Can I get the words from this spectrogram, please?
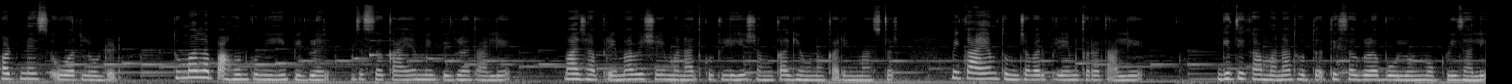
हॉटनेस ओव्हरलोडेड तुम्हाला पाहून कुणीही पिघळेल जसं कायम मी पिघळत आली आहे माझ्या प्रेमाविषयी मनात कुठलीही शंका घेऊ नका रिंग मास्टर मी कायम तुमच्यावर प्रेम करत आली आहे गीतिका मनात होतं ते सगळं बोलून मोकळी झाली.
